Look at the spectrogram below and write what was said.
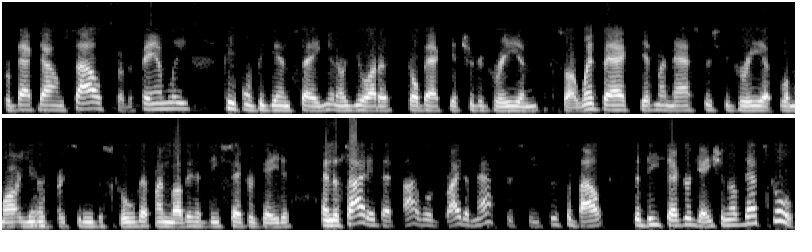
for back down south for the family people begin saying, you know, you ought to go back, get your degree. And so I went back, did my master's degree at Lamar University, the school that my mother had desegregated, and decided that I would write a master's thesis about the desegregation of that school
